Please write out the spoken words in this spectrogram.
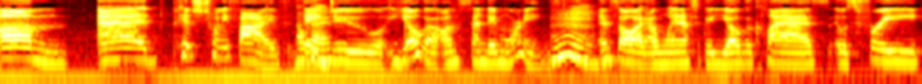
Um at Pitch 25, Okay. they do yoga on Sunday mornings. Mm. And so like I went, I took a yoga class. It was free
